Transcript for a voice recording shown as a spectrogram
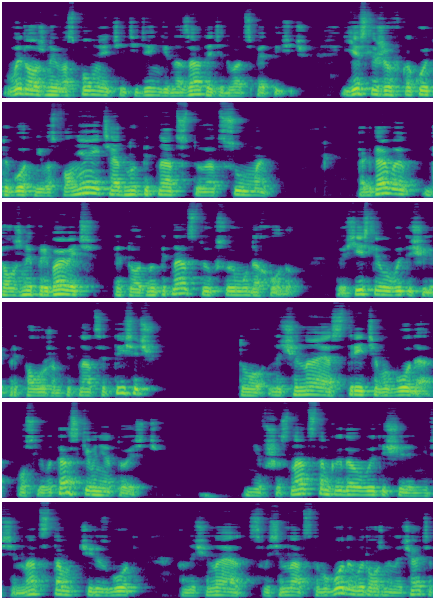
вы должны восполнить эти деньги назад, эти 25 тысяч. Если же в какой-то год не восполняете одну пятнадцатую от суммы, тогда вы должны прибавить эту одну пятнадцатую к своему доходу. То есть если вы вытащили, предположим, 15 тысяч, то начиная с третьего года после вытаскивания, то есть не в 16 когда вы вытащили, не в 17 через год, а начиная с 2018 года вы должны начать э,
